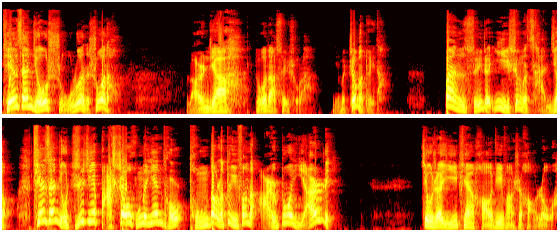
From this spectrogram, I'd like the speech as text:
田三九数落的说道：“老人家多大岁数了？你们这么对他？”伴随着一声的惨叫，田三九直接把烧红的烟头捅到了对方的耳朵眼里。就这一片好地方是好肉啊！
